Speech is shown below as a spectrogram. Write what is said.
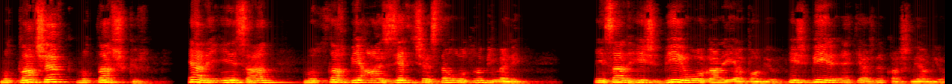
mutlak şefk, mutlak şükür. Yani insan mutlak bir aziyet içerisinde olduğunu bilmeli. İnsan hiçbir organı yapamıyor. Hiçbir ihtiyacını karşılayamıyor.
